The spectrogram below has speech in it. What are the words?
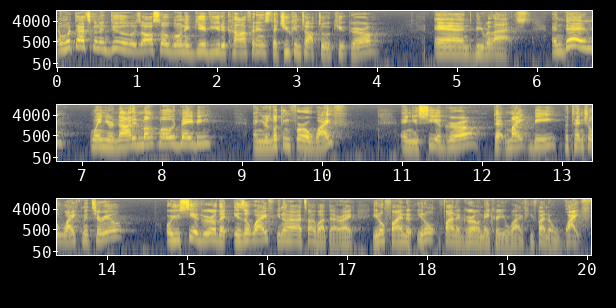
And what that's going to do is also going to give you the confidence that you can talk to a cute girl and be relaxed. And then when you're not in monk mode, maybe, and you're looking for a wife, and you see a girl that might be potential wife material, or you see a girl that is a wife, you know how I talk about that, right? You don't find a, you don't find a girl and make her your wife. You find a wife,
